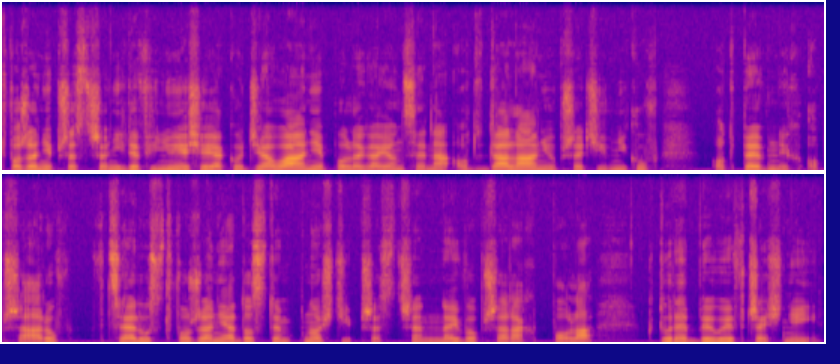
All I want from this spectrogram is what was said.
tworzenie przestrzeni definiuje się jako działanie polegające na oddalaniu przeciwników od pewnych obszarów w celu stworzenia dostępności przestrzennej w obszarach pola, które były wcześniej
